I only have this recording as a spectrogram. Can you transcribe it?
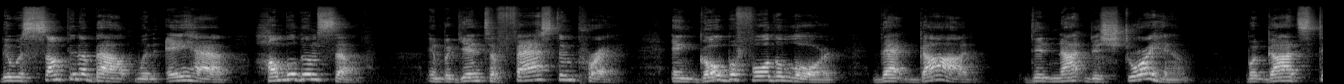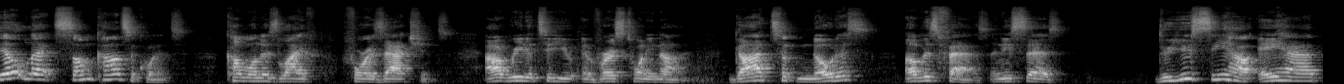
There was something about when Ahab humbled himself and began to fast and pray and go before the Lord that God did not destroy him, but God still let some consequence come on his life for his actions. I'll read it to you in verse 29. God took notice of his fast and he says, Do you see how Ahab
